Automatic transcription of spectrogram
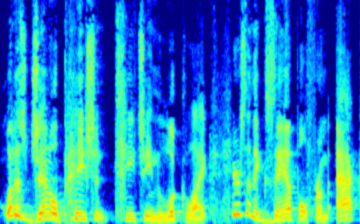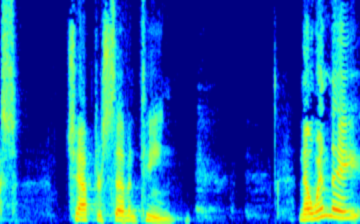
What does gentle, patient teaching look like? Here's an example from Acts chapter 17. Now, when they,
